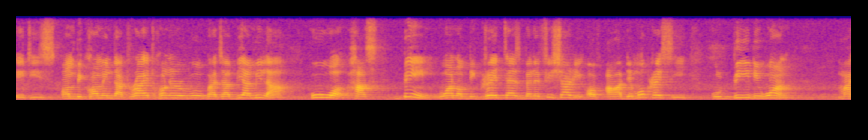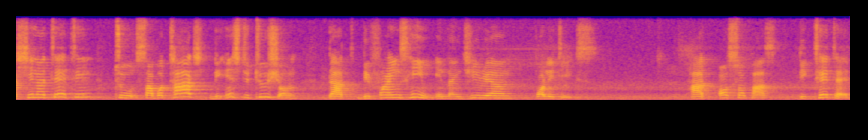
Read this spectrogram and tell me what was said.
It is unbecoming that Right Honorable Gbajabiamila, who has been one of the greatest beneficiary of our democracy, could be the one machinating to sabotage the institution that defines him in Nigerian politics. Had usurpers dictated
